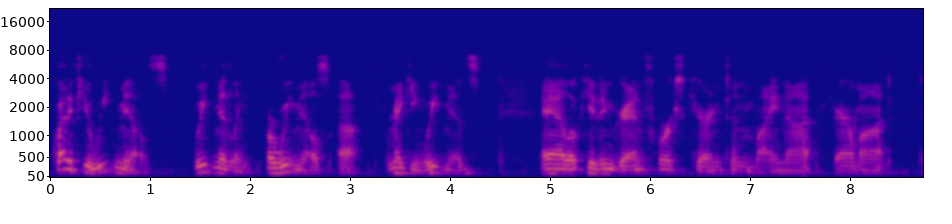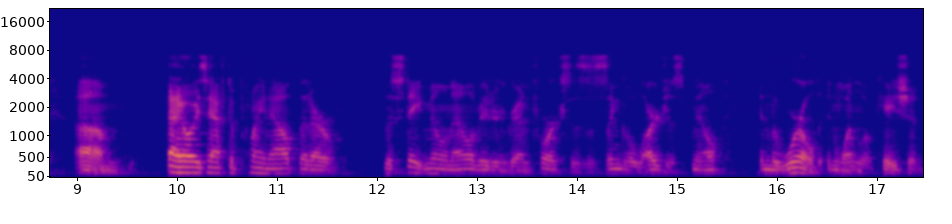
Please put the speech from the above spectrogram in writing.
quite a few wheat mills, wheat middling or wheat mills uh, for making wheat mids, uh, located in Grand Forks, Carrington, Minot, Fairmont, um, I always have to point out that our the state mill and elevator in Grand Forks is the single largest mill in the world in one location.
